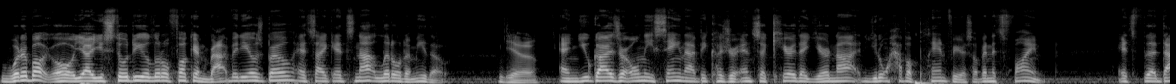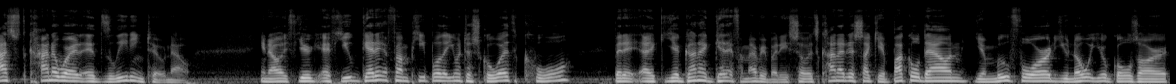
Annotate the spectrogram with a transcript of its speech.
what about oh yeah, you still do your little fucking rap videos, bro? It's like it's not little to me though. Yeah. And you guys are only saying that because you're insecure that you're not you don't have a plan for yourself and it's fine. It's that that's kind of where it's leading to now. You know, if you if you get it from people that you went to school with, cool. But it, like you're gonna get it from everybody, so it's kind of just like you buckle down, you move forward, you know what your goals are,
